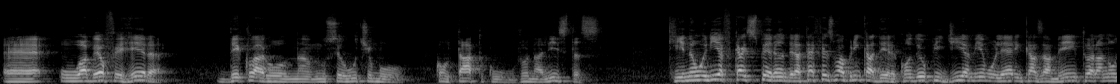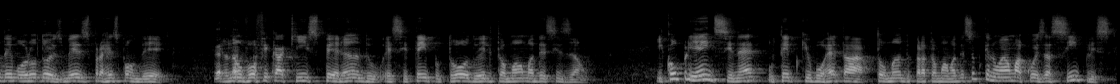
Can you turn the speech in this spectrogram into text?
É, o Abel Ferreira declarou na, no seu último contato com jornalistas que não iria ficar esperando. Ele até fez uma brincadeira. Quando eu pedi a minha mulher em casamento, ela não demorou dois meses para responder. Eu não vou ficar aqui esperando esse tempo todo ele tomar uma decisão. E compreende-se né, o tempo que o Borré está tomando para tomar uma decisão, porque não é uma coisa simples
